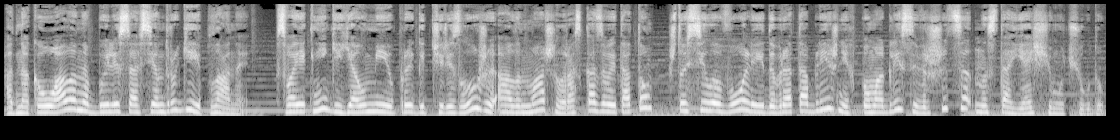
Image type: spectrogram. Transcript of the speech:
Однако у Алана были совсем другие планы – в своей книге «Я умею прыгать через лужи» Алан Маршалл рассказывает о том, что сила воли и доброта ближних помогли совершиться настоящему чуду.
